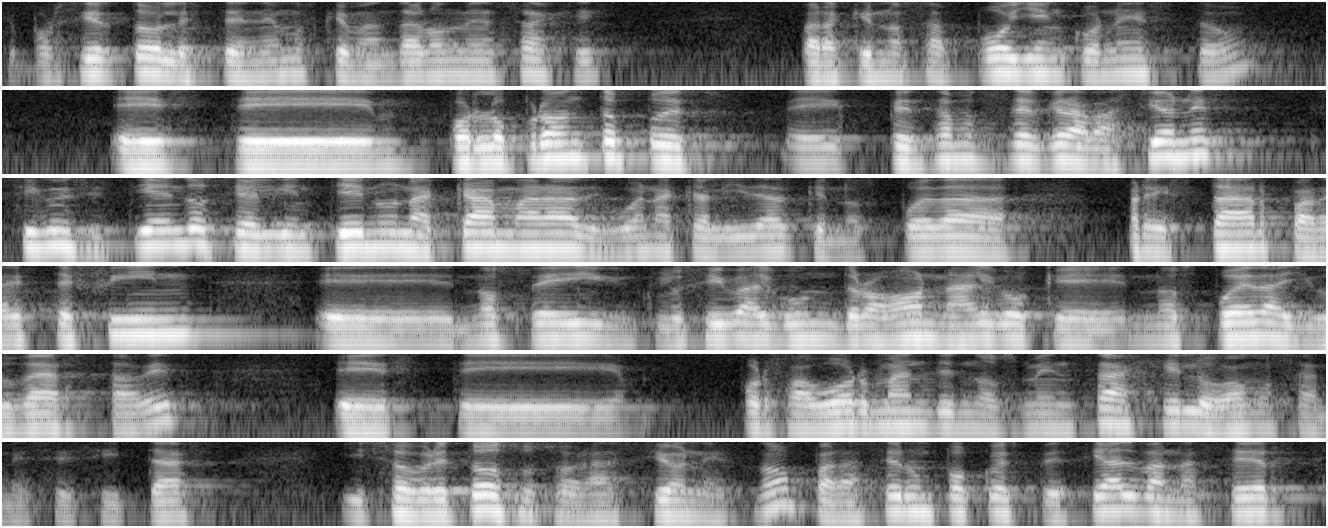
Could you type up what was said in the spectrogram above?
que por cierto les tenemos que mandar un mensaje para que nos apoyen con esto. Este, por lo pronto, pues eh, pensamos hacer grabaciones. Sigo insistiendo, si alguien tiene una cámara de buena calidad que nos pueda prestar para este fin, eh, no sé, inclusive algún dron, algo que nos pueda ayudar, ¿sabes? Este, por favor, mándenos mensaje, lo vamos a necesitar. Y sobre todo sus oraciones, ¿no? Para ser un poco especial, van a ser,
